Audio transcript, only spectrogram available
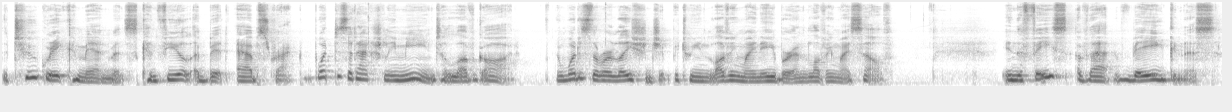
The two great commandments can feel a bit abstract. What does it actually mean to love God? And what is the relationship between loving my neighbor and loving myself? In the face of that vagueness,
